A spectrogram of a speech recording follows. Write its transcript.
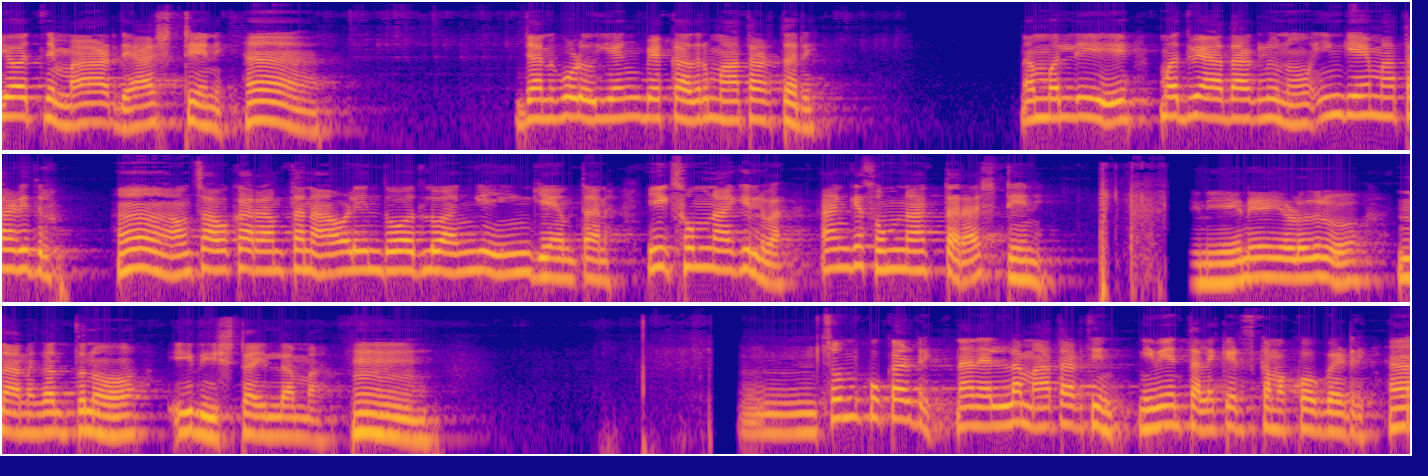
ಯೋಚನೆ ಮಾಡಿದೆ ಅಷ್ಟೇನೆ. ಹಾಂ. ಜನಗಳು ಹೆಂಗ್ ಬೇಕಾದ್ರೂ ಮಾತಾಡ್ತಾರೆ. ನಮ್ಮಲ್ಲಿ ಮದ್ವೆ ಆದಾಗ್ಲೂ ಹಿಂಗೆ ಮಾತಾಡಿದ್ರು. ಹ್ಮ್, ಅವ್ನ ಸಾವುಕಾರ ಅಂತಾನ, ಅವಳಿಂದ ಓದ್ಲು, ಹಂಗೆ ಹಿಂಗೆ ಅಂತಾನೆ. ಈಗ ಸುಮ್ಮನಾಗಿಲ್ವಾ ಹಂಗೆ ಸುಮ್ಮನಾಗ್ತಾರೆ ಅಷ್ಟೇನೆ. ನೀನೇನೇ ಹೇಳಿದ್ರು ನನಗಂತೂ ಇದು ಇಷ್ಟ ಇಲ್ಲಮ್ಮ. ಹ್ಞೂ ಹ್ಮ್. ಸುಮ್ ಕುಕಾಡ್ರಿ. ನಾನೆಲ್ಲ ಮಾತಾಡ್ತೀನಿ. ನೀವೇನ್ ತಲೆ ಕೆಡ್ಸ್ಕೊಂಬಕ್ ಹೋಗ್ಬೇಡ್ರಿ. ಹಾ.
